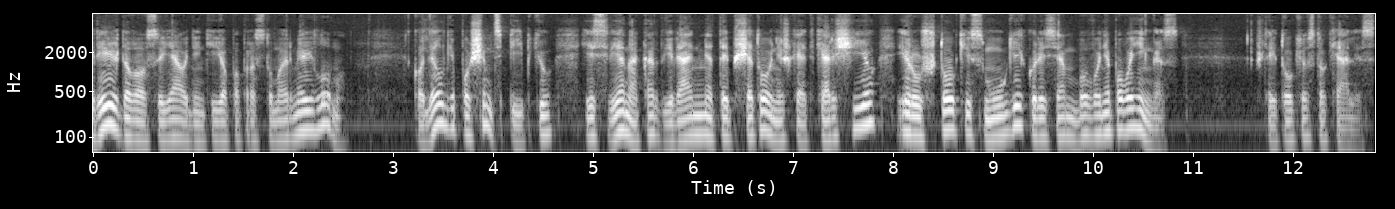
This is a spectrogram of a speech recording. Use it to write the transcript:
grįždavo sujaudinti jo paprastumo ir meilumo. Kodėlgi po šimts pypkių jis vieną kart gyvenime taip šetoniškai atkeršijo ir už tokį smūgį, kuris jam buvo nepavojingas. Štai tokios tokelis.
